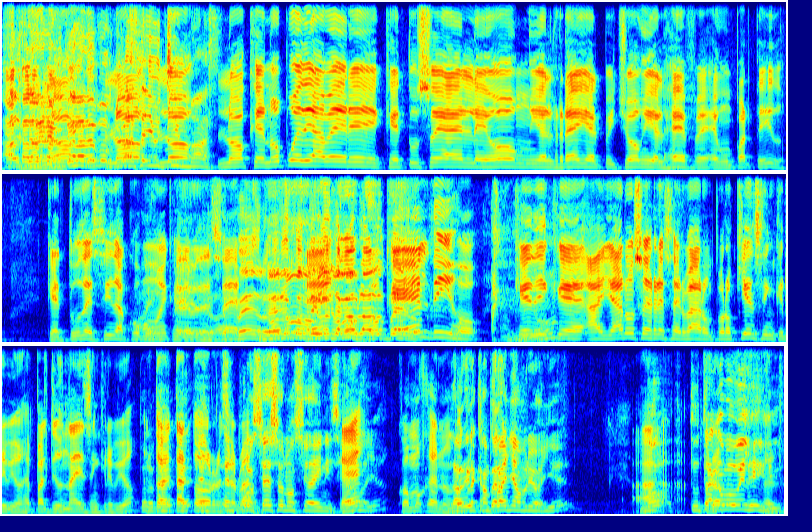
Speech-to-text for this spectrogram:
a cada partido. la democracia y un lo, chin más. lo que no puede haber es que tú seas el león y el rey, el pichón y el jefe en un partido. Que tú decidas cómo es que debe de ser. Pedro, No, no, no, hablando, Porque Pedro. él dijo que, di que allá no se reservaron, pero ¿quién se inscribió? En ese partido nadie se inscribió. Pero Entonces está todo el, el reservado. proceso no se ha iniciado ¿Eh? ya. ¿Cómo que no? La pre-campaña abrió ayer. Ah, no, tú estás pero- como Virgilio.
